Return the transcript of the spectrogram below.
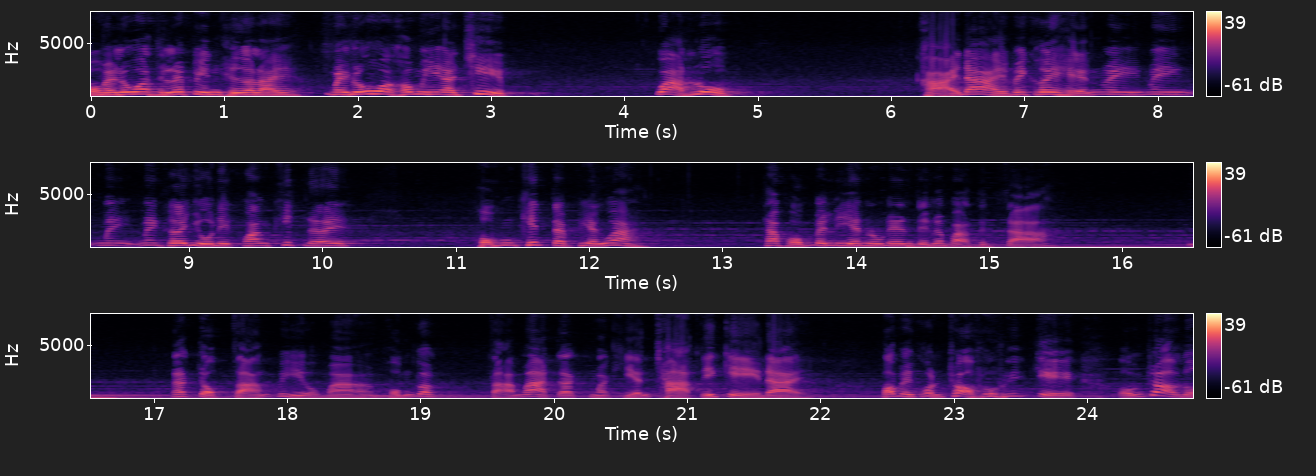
ผมไม่รู้ว่าศิลปินคืออะไร ไม่รู้ว่าเขามีอาชีพ วาดรูป ขายได้ไม่เคยเห็นไม่ไม่ไม่ไม่เคยอยู่ในความคิดเลย ผมคิดแต่เพียงว่า ถ้าผมไปเรียนโรงเรียนศิลปะศึกษา แล้วจบสามปีออกมา ผมก็สามารถจะมาเขียนฉากลิเกได้ เพราะเป็นคนชอบดูลิเก ผมชอบดู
